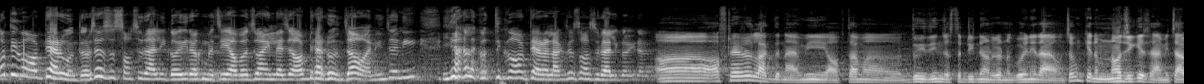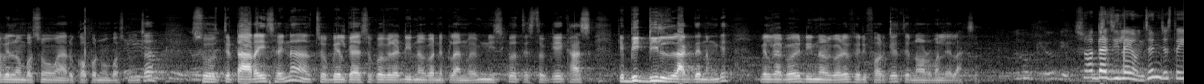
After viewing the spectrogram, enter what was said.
कतिको अप्ठ्यारो हुँदो रहेछ। जस्तो ससुराली गइराख्नु चाहिँ अब ज्वाइँलाई चाहिँ अप्ठ्यारो हुन्छ भनिन्छ नि। यहाँलाई कतिको अप्ठ्यारो लाग्छ ससुराली गइराख्नु? अ, अप्ठ्यारो लाग्दैन। हामी हप्तामा दुई दिन जस्तो डिनर गर्न गइ नै रहेको हुन्छौँ। किनभने नजिकै छ। हामी चाबेलमा बस्छौँ उहाँहरू कपनमा बस्नुहुन्छ। सो त्यो टाढै छैन। सो बेलुका यसो कोही बेला डिनर गर्ने प्लान भए पनि निस्क्यो। त्यस्तो केही खास केही बिग डिल लाग्दैनौँ कि बेलुका गयो डिनर गऱ्यो फेरि फर्क्यो। त्यो नर्मलै लाग्छ। श्रद्धाजीलाई हुन्छ नि जस्तै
